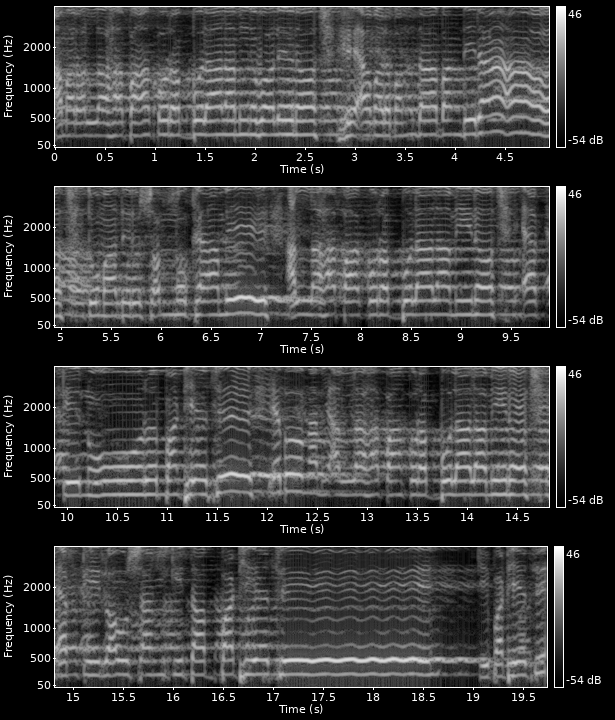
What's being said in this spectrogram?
আমার আল্লাহ পাক রব্বুল আলামিন বলেন, হে আমার বান্দা, বান্দিরা, তোমাদের সম্মুখে আমি আল্লাহ পাক রব্বুল আলামিন একটি নূর পাঠিয়েছে এবং আমি আল্লাহ পাক রব্বুল আলামিন একটি রওশান কিতাব পাঠিয়েছি। কি পাঠিয়েছি?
